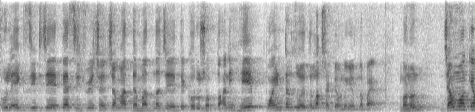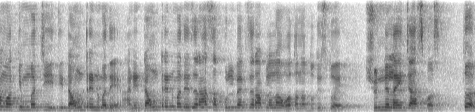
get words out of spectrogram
फुल एक्झिट जे आहे त्या सिच्युएशनच्या माध्यमातून जे आहे ते करू शकतो. आणि हे पॉइंटर जो आहे तो लक्षात ठेवणं घेतलं पाहिजे. म्हणून जेव्हा केव्हा किंमत जी ती डाऊन ट्रेंडमध्ये आणि डाऊन ट्रेंडमध्ये जर असा फुलबॅक जर आपल्याला होताना तो दिसतोय शून्य लाईनच्या आसपास तर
